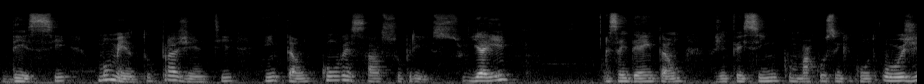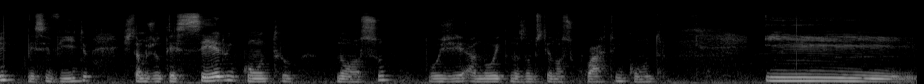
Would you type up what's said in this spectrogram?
desse momento para a gente então conversar sobre isso. E aí, essa ideia então, a gente fez cinco, marcou cinco encontros. Hoje, nesse vídeo, estamos no terceiro encontro nosso. Hoje à noite nós vamos ter o nosso quarto encontro. E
